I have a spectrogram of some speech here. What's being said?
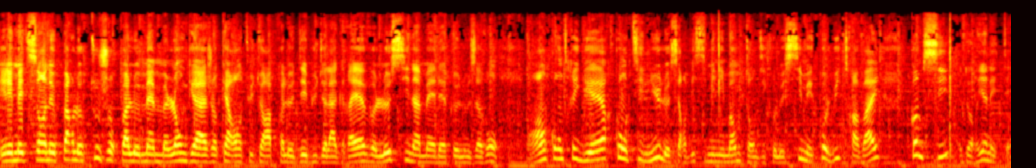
Et les médecins ne parlent toujours pas le même langage 48 heures après le début de la grève. Le SINAMED que nous avons Rencontre hier continue le service minimum tandis que le CIMECO lui travaille comme si de rien n'était.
